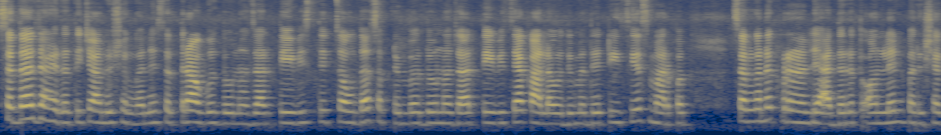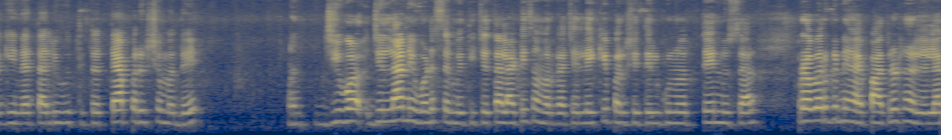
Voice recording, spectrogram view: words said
सदर जाहिरातीच्या अनुषंगाने सतरा ऑगस्ट दोन हजार तेवीस ते चौदा सप्टेंबर दोन हजार तेवीस या कालावधीमध्ये टी सी एस मार्फत संगणक प्रणाली आधारित ऑनलाईन परीक्षा घेण्यात आली होती. तर त्या परीक्षेमध्ये जीव जिल्हा निवड समितीचे तलाठी संवर्गाच्या लेखी परीक्षेतील गुणवत्तेनुसार प्रवर्गनिहाय पात्र ठरलेल्या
